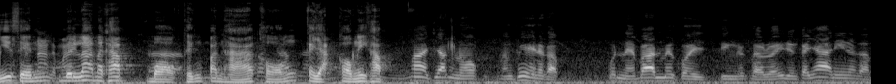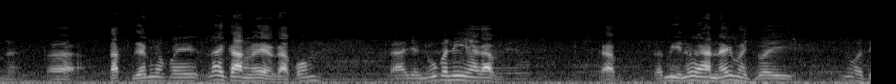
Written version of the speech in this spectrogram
หยีเซนเบลล่านะครับ บอกถึงปัญหาของขยะกองนี้ครับ มาจากนอกบางเพ่นะครับ คนไหนบ้านไม่ค่อยติงรักษาไรเรื่องกระยานี่นะครับนะก็ตักเตือนกันไปไล่กลางเลยอะครับผมก็อย่างอยู่ปานนี้อะครับครับถ้ามีหน่วยงานไหนมาช่วยหรือว่าเท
